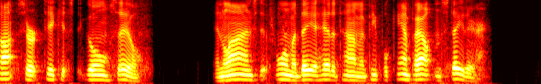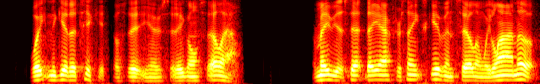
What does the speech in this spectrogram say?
concert tickets that go on sale, and lines that form a day ahead of time, and people camp out and stay there, waiting to get a ticket because they, you know, so they're gonna sell out. Or maybe it's that day after Thanksgiving sale, and we line up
